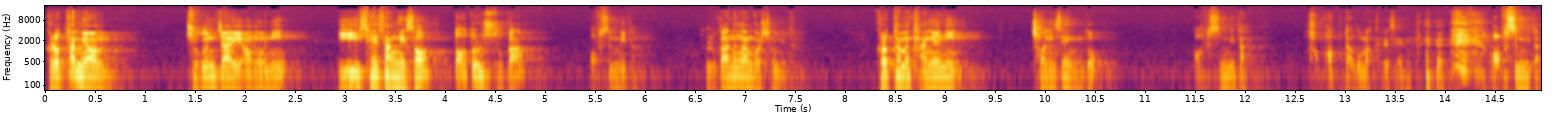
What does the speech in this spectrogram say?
그렇다면 죽은 자의 영혼이 이 세상에서 떠돌 수가 없습니다. 불가능한 것입니다. 그렇다면 당연히 전생도 없습니다. 없다고 막 그러세요. 없습니다.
